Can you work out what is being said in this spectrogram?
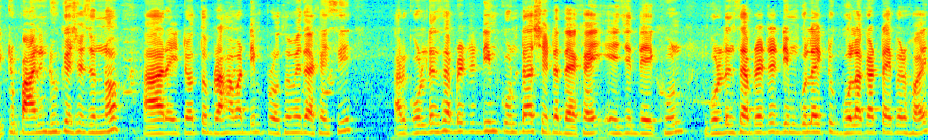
একটু পানি ঢুকে সেজন্য। আর এটা তো ব্রাহামার ডিম প্রথমে দেখাইছি। আর গোল্ডেন সেপারেটেড ডিম কোনটা সেটা দেখাই। এই যে দেখুন গোল্ডেন সেপারেটেড ডিমগুলো একটু গোলাকার টাইপের হয়।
